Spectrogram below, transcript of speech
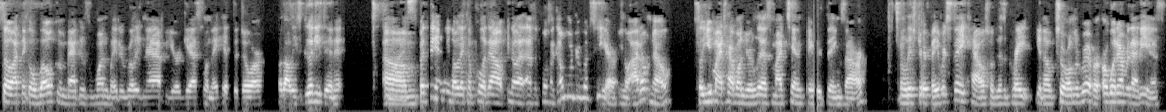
So I think a welcome bag is one way to really nab your guests when they hit the door with all these goodies in it. Um, nice. But then, you know, they can pull it out, you know, as opposed to like, I wonder what's here. You know, I don't know. So you might have on your list, my 10 favorite things are, and list your favorite steakhouse or this great, you know, tour on the river or whatever that is.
